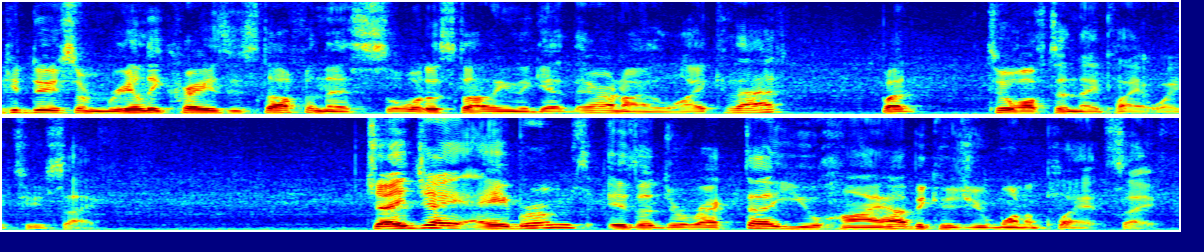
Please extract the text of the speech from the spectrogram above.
could do some really crazy stuff, and they're sort of starting to get there, and I like that. But too often they play it way too safe. J.J. Abrams is a director you hire because you want to play it safe.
